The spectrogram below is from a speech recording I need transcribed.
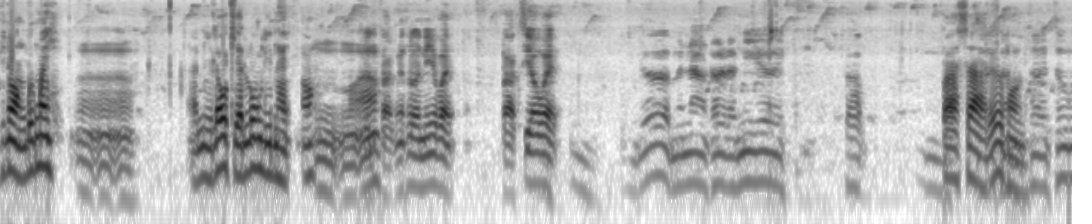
พี่น้องเบิ่งไหมอืมอืมอืมอันนี้เราเขียนลงดินให้เอ๋ออืมอืมเอาฝากในโทรนี้ไว้ฝากเซี่ยวไว้เด้อมานั่งเท่านี้เลยครับปลาซาเด้อหมองเคยสู้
